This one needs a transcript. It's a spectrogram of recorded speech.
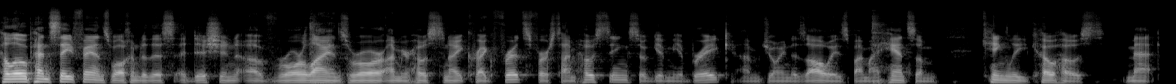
Hello, Penn State fans. Welcome to this edition of Roar Lions Roar. I'm your host tonight, Craig Fritz, first time hosting, so give me a break. I'm joined as always by my handsome, kingly co-host, Matt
